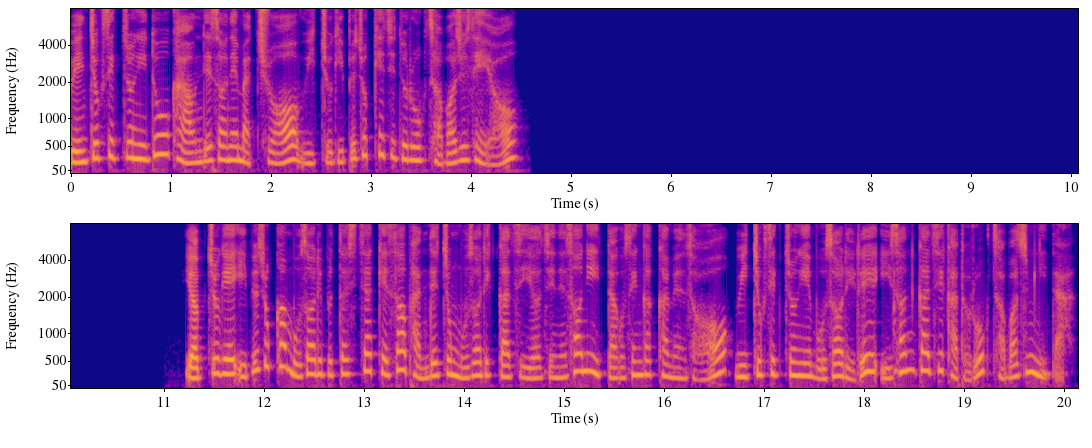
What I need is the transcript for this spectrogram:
왼쪽 색종이도 가운데 선에 맞추어 위쪽이 뾰족해지도록 접어주세요. 옆쪽에 이 뾰족한 모서리부터 시작해서 반대쪽 모서리까지 이어지는 선이 있다고 생각하면서 위쪽 색종이의 모서리를 이 선까지 가도록 접어줍니다.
